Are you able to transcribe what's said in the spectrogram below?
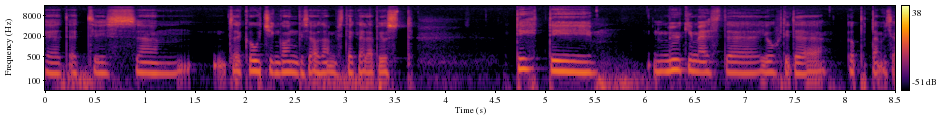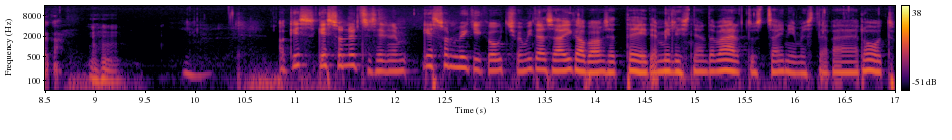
et, et siis ähm, see coaching ongi see osa, mis tegeleb just tihti müügimeeste, juhtide õpetamisega mm. -hmm aga kes, kes on üldse selline, kes on müügicoach või mida sa igapäevaselt teed ja millist nii-öelda väärtust sa inimestele lood?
